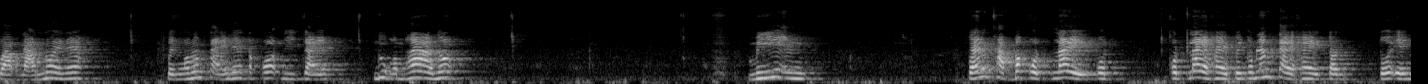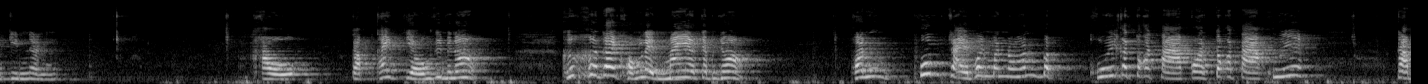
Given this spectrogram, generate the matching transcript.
ฝากหลานหน่อยนะ เป็นกำลังใจให้ตะกาะดีใจ ลูกกำพร้าเนาะมีแฟนขับมากดไล่กดกดไล่ให้เป็นกำลังใจให้ตอนตัวเองกินอันเขากับไข่เจียวสิพี่น้องคือคือได้ของเล่นไหมอะจ้ะพี่น้องพิ่นภูมิใจพิ่นมานอนแบบคุยกับตุ๊กตาก่อนตุ๊กตาคุย กับ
